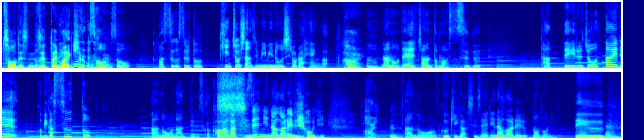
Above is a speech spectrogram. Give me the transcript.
そうですね。絶対前来ちゃいますねそう。そうまっすぐすると緊張したんですよ耳の後ろらへんが、はい。うん、なのでちゃんとまっすぐ立っている状態で首がスッとあのなんていうんですか皮が自然に流れるようにはい。うん、あの空気が自然に流れる喉にっていううん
